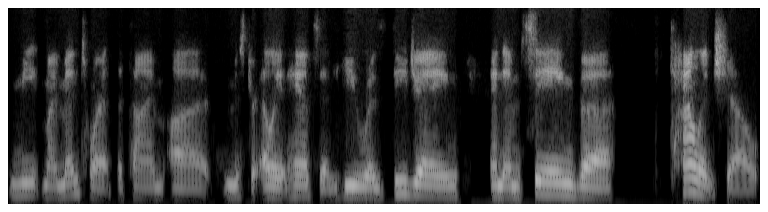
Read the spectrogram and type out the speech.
meet my mentor at the time, uh, Mr. Elliot Hansen. He was DJing and emceeing the talent show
